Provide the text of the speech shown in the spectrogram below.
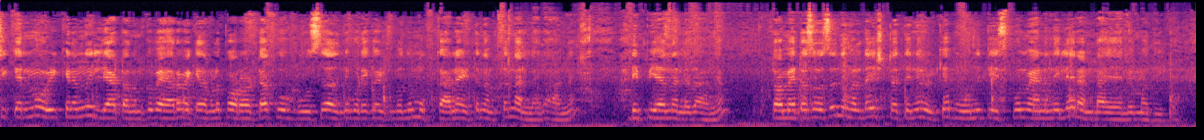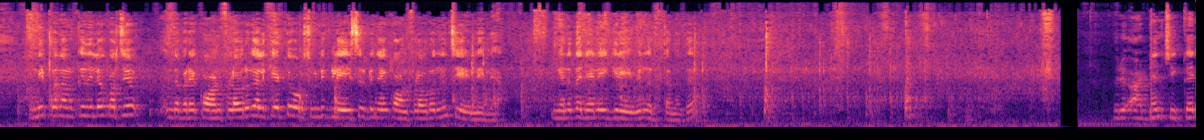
ചിക്കനും ഒഴിക്കണം എന്നില്ല കേട്ടോ. നമുക്ക് വേറെ വെക്കാം. നമ്മൾ പൊറോട്ട കുബൂസ് അതിന്റെ കൂടെ കഴിക്കുമ്പോൾ ഒന്ന് മുക്കാനായിട്ട് നമുക്ക് നല്ലതാണ്. ഡിപ്പ് ചെയ്യാൻ നല്ലതാണ്. ടൊമാറ്റോ സോസ് നിങ്ങളുടെ ഇഷ്ടത്തിന് ഒഴിക്കുക മൂന്ന് ടീസ്പൂൺ വേണമെന്നില്ല രണ്ടായാലും മതി ഇനിയിപ്പോൾ നമുക്ക് ഇതിൽ കുറച്ച് എന്താ പറയുക കോൺഫ്ലവർ കലക്കിയിട്ട് കുറച്ചുകൂടി ഗ്ലേസ് ഇട്ട് ഞാൻ കോൺഫ്ലവർ ഒന്നും ചെയ്യണില്ല. ഇങ്ങനെ തന്നെയാണ് ഈ ഗ്രേവി നിർത്തണത്. ഒരു അടൻ ചിക്കൻ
